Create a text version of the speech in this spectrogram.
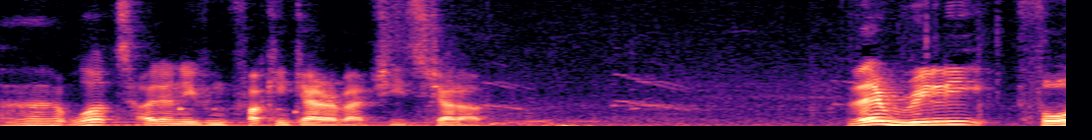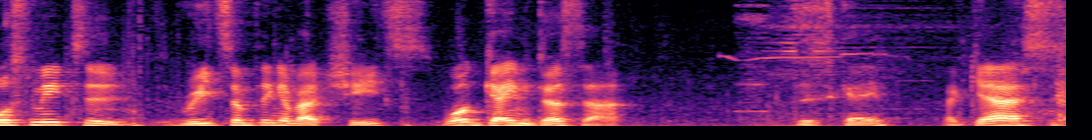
uh, what? I don't even fucking care about cheats. Shut up. Did they really force me to read something about cheats? What game does that? This game. I guess.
